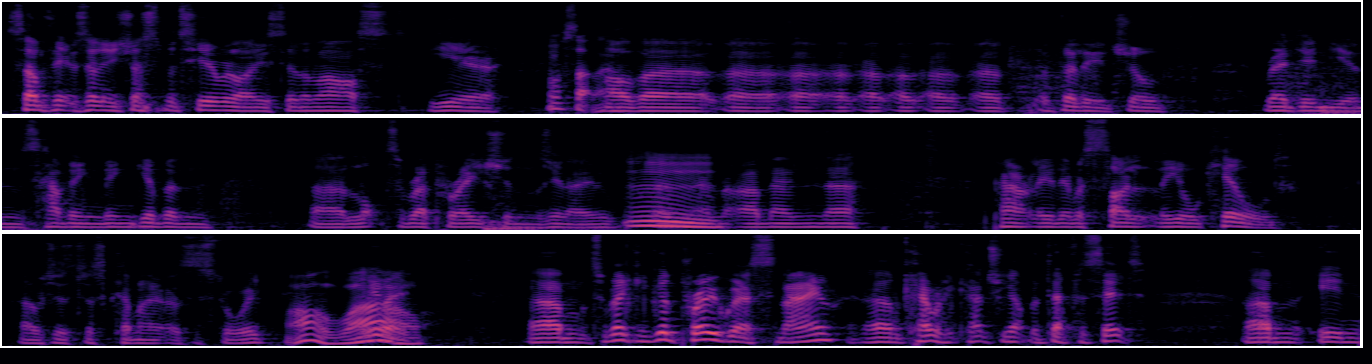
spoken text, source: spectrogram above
something that's only just materialised in the last year What's that? Then? of a, a, a, a, a, a village of Red Indians having been given uh, lots of reparations, you know, Mm. and, and, and then uh, apparently they were silently all killed, uh, which has just come out as a story. oh, wow. Anyway, um, so making good progress now, um, catching up the deficit. Um, in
